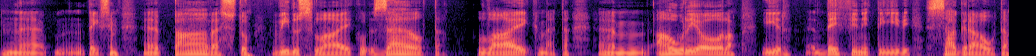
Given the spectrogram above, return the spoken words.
e, teiksim, e, pāvestu viduslaiku zelta laikmeta um, aureola ir definitīvi sagrauta.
